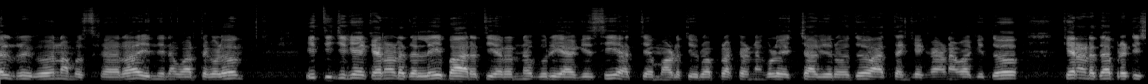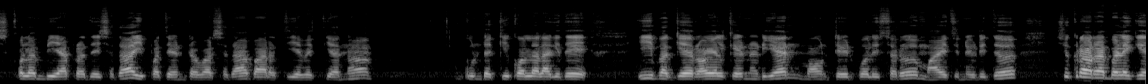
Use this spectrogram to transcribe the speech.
ಎಲ್ರಿಗೂ ನಮಸ್ಕಾರ. ಇಂದಿನ ವಾರ್ತೆಗಳು. ಇತ್ತೀಚೆಗೆ ಕೆನಡಾದಲ್ಲಿ ಭಾರತೀಯರನ್ನು ಗುರಿಯಾಗಿಸಿ ಹತ್ಯೆ ಮಾಡುತ್ತಿರುವ ಪ್ರಕರಣಗಳು ಹೆಚ್ಚಾಗಿರುವುದು ಆತಂಕಕ್ಕೆ ಕಾರಣವಾಗಿದ್ದು, ಕೆನಡಾದ ಬ್ರಿಟಿಷ್ ಕೊಲಂಬಿಯಾ ಪ್ರದೇಶದ ಇಪ್ಪತ್ತೆಂಟು ವರ್ಷದ ಭಾರತೀಯ ವ್ಯಕ್ತಿಯನ್ನು ಗುಂಡಕ್ಕಿ ಕೊಲ್ಲಲಾಗಿದೆ. ಈ ಬಗ್ಗೆ ರಾಯಲ್ ಕೆನಡಿಯನ್ ಮೌಂಟೆಡ್ ಪೊಲೀಸರು ಮಾಹಿತಿ ನೀಡಿದ್ದು, ಶುಕ್ರವಾರ ಬೆಳಗ್ಗೆ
